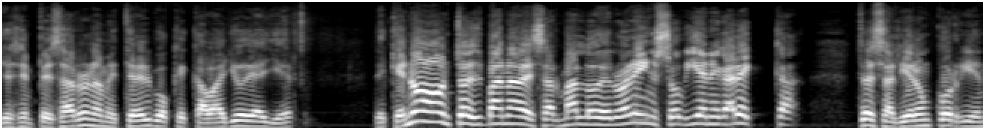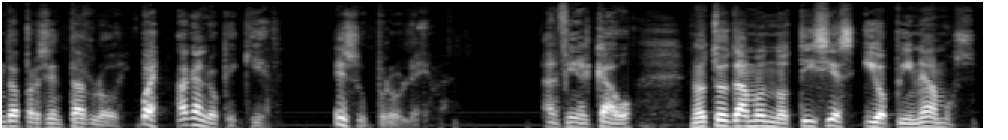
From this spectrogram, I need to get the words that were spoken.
Les empezaron a meter el boquecaballo de ayer, de que no, entonces van a desarmar lo de Lorenzo, viene Gareca. Entonces salieron corriendo a presentarlo hoy. Bueno, hagan lo que quieran, es su problema. Al fin y al cabo, nosotros damos noticias y opinamos.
